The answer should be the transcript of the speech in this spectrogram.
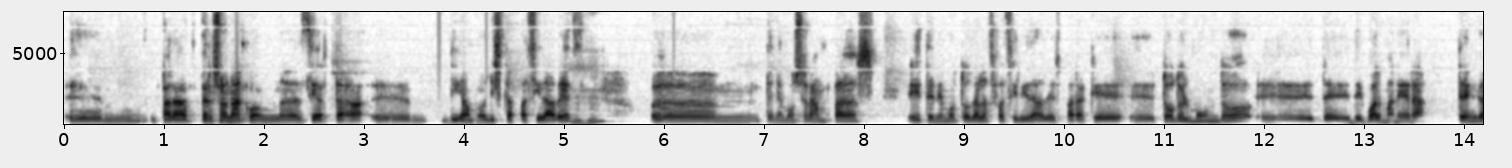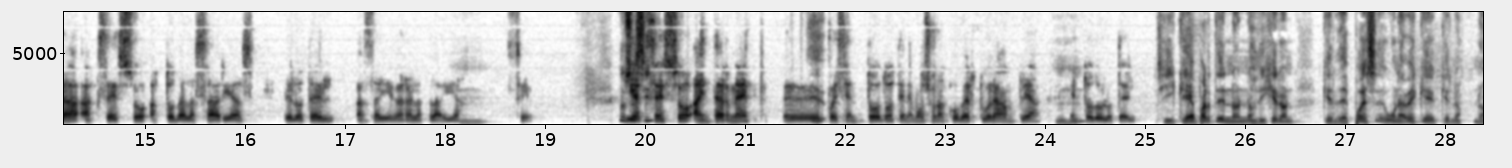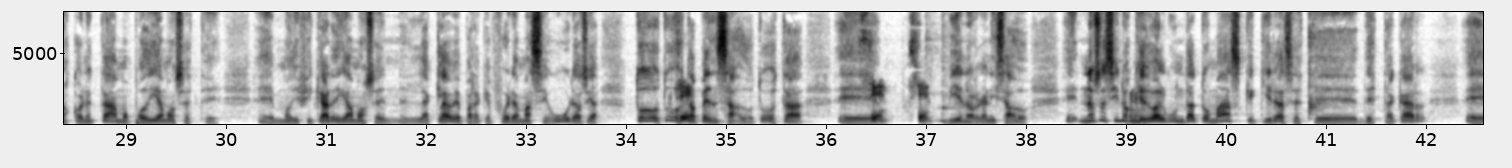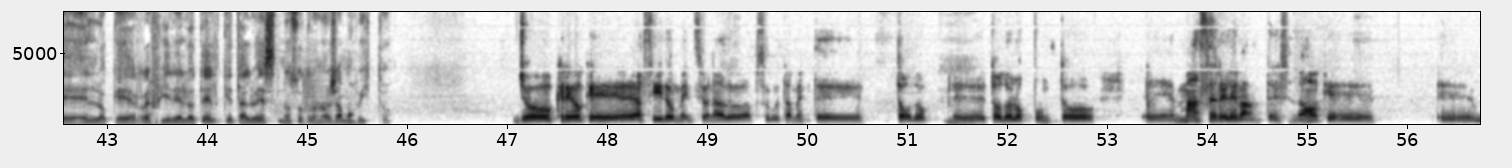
Em, para personas con eh, cierta, em, digamos, discapacidades. Em, tenemos rampas, eh, tenemos todas las facilidades para que eh, todo el mundo de, igual manera tenga acceso a todas las áreas del hotel hasta llegar a la playa. Sí y acceso a Internet, eh, eh, pues en todo tenemos una cobertura amplia en todo el hotel. Sí, que aparte no, nos dijeron que después, una vez que, nos, nos, conectábamos, podíamos este, eh, modificar, digamos, en, la clave para que fuera más segura. O sea, todo, todo está pensado, todo está bien organizado. no sé si nos quedó algún dato más que quieras este, destacar en lo que refiere el hotel que tal vez nosotros no hayamos visto. Yo creo que ha sido mencionado absolutamente todo, eh, todos los puntos eh, más relevantes ¿no? que, eh,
